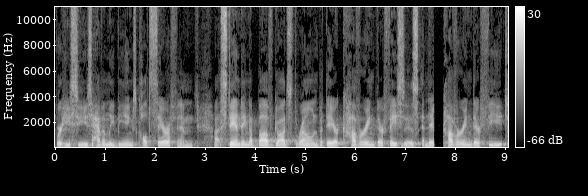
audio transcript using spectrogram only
where he sees heavenly beings called seraphim uh, standing above God's throne, but they are covering their faces and they covering their feet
